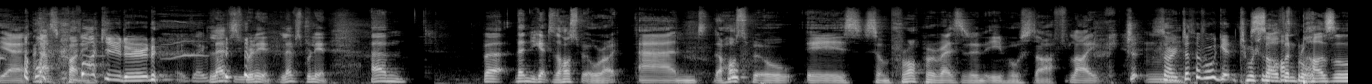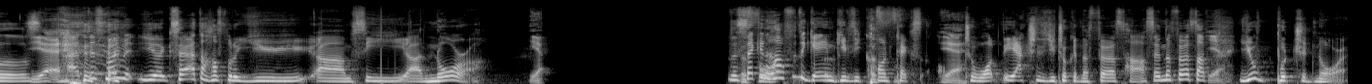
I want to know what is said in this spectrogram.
yeah. That's funny. Fuck you, dude. Lev's brilliant. Lev's brilliant. Um, but then you get to the hospital, right? And the hospital is some proper Resident Evil stuff. Like, Ju- Sorry, just before we get too much Solving into the hospital, puzzles. yeah, at this moment, you like, so at the hospital, you um, see uh, Nora. The second half of the game gives you context yeah. to what the actions you took in the first half. So in the first half, Yeah. you've butchered Nora.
